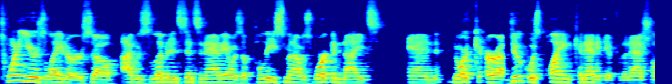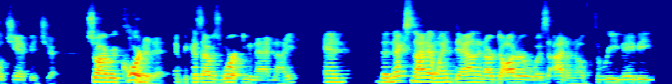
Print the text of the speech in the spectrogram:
20 years later or so, I was living in Cincinnati. I was a policeman. I was working nights and North or uh, Duke was playing Connecticut for the national championship. So I recorded it because I was working that night. And the next night I went down and our daughter was, I don't know, three maybe,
